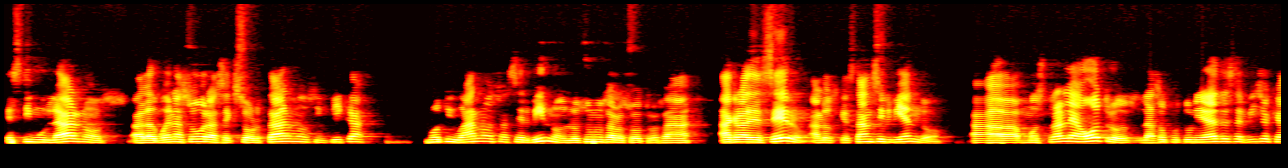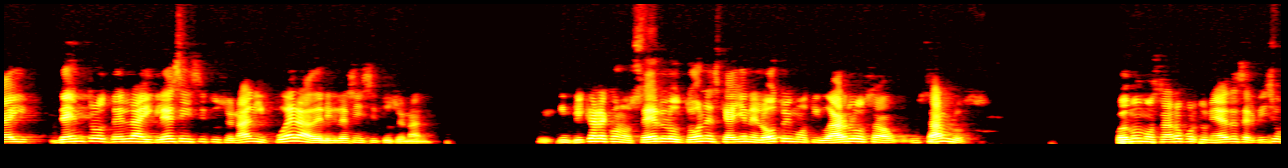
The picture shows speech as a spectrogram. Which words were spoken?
Estimularnos a las buenas obras, exhortarnos, implica motivarnos a servirnos los unos a los otros, a agradecer a los que están sirviendo, a mostrarle a otros las oportunidades de servicio que hay dentro de la iglesia institucional y fuera de la iglesia institucional. Implica reconocer los dones que hay en el otro y motivarlos a usarlos. Podemos mostrar oportunidades de servicio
